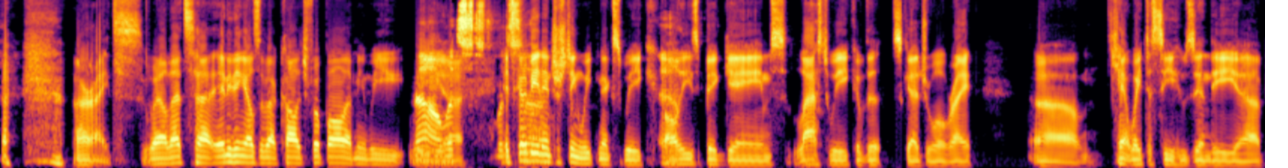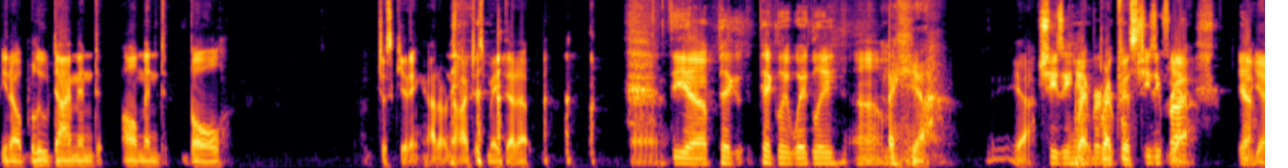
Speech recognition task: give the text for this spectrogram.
All right. Well, that's uh, anything else about college football. I mean, we, No, we, uh, let's, let's. it's going to be an uh, interesting week next week. yeah. All these big games, last week of the schedule, right? Um, can't wait to see who's in the uh, you know Blue Diamond Almond Bowl. Just kidding. I don't know. I just made that up. Uh, the uh, pig, Piggly Wiggly um, yeah, yeah. cheesy hamburger, breakfast, cheesy fry. Yeah. Yeah.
